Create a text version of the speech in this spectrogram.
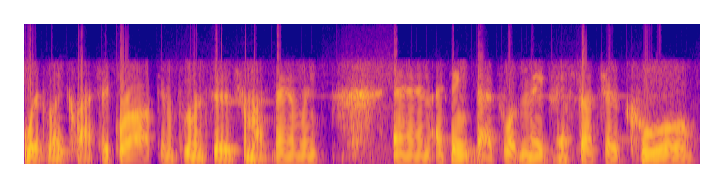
with like classic rock influences from my family. And I think that's what makes such a cool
